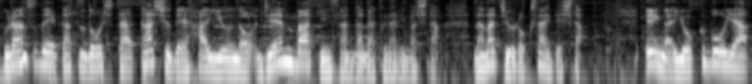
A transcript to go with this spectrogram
フランスで活動した歌手で俳優のジェーン・バーキンさんが亡くなりました。76歳でした。映画「欲望」や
